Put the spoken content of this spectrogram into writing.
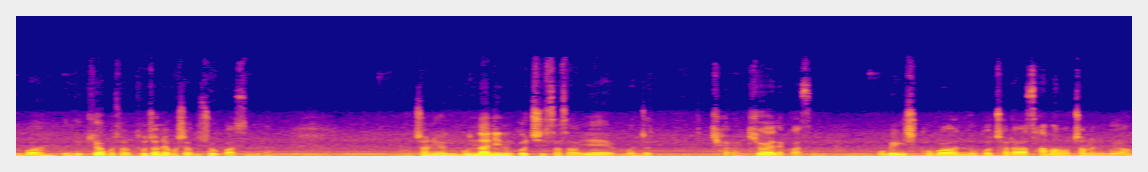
한번 근데 키워보셔도 도전해보셔도 좋을 것 같습니다. 어, 저는 여기 못난이 눈꽃이 있어서 얘 먼저 켜, 키워야 될 것 같습니다. 529번 눈꽃 철화 45,000원이고요.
